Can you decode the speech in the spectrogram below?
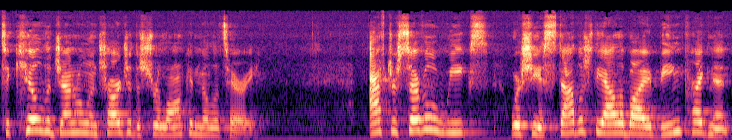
to kill the general in charge of the Sri Lankan military. After several weeks where she established the alibi of being pregnant,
